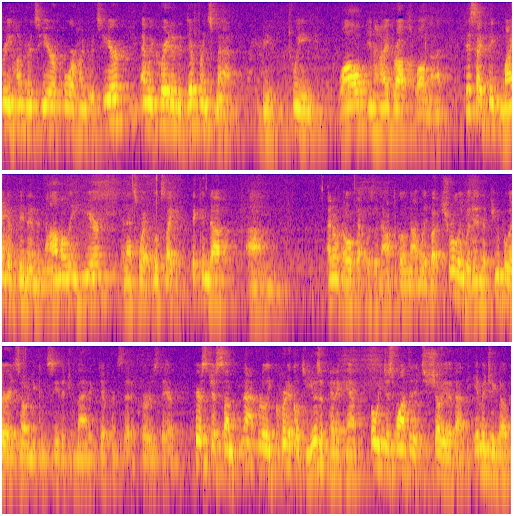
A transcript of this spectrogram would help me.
300s here, 400s here, and we created a difference map between while in hydrops, while not. This, I think, might have been an anomaly here, and that's why it looks like it thickened up. Um, I don't know if that was an optical anomaly, but surely within the pupillary zone, you can see the dramatic difference that occurs there. Here's just some, not really critical to use a Pentacam, but we just wanted it to show you about the imaging of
